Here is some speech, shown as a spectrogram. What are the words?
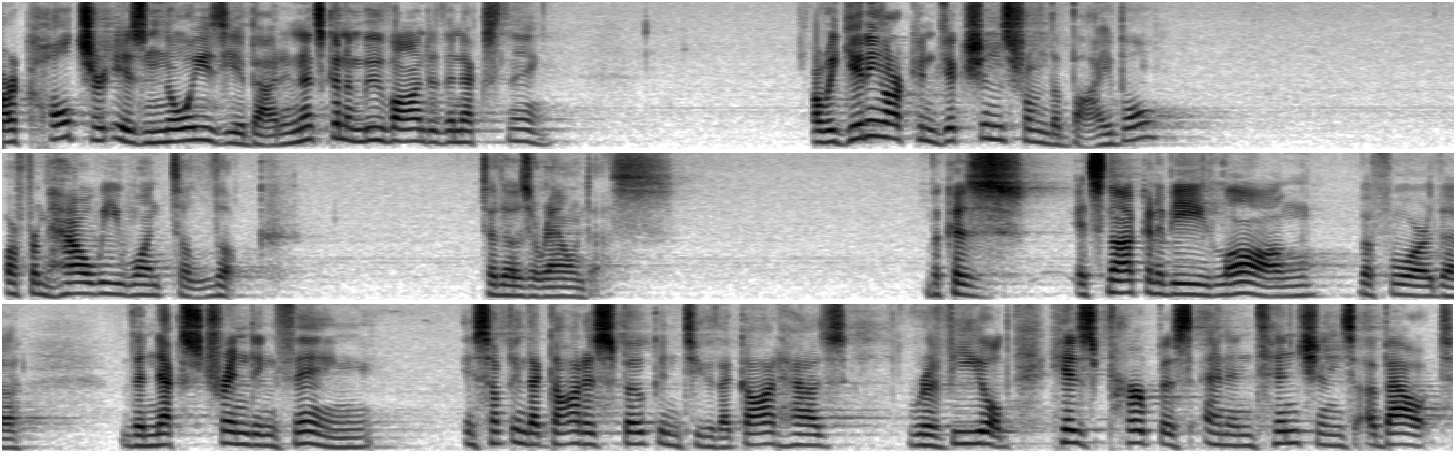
our culture is noisy about, it, and it's going to move on to the next thing. Are we getting our convictions from the Bible or from how we want to look to those around us? Because it's not going to be long before the, the next trending thing is something that God has spoken to, that God has revealed his purpose and intentions about.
